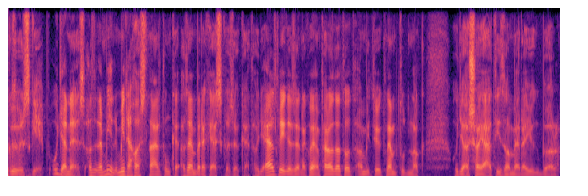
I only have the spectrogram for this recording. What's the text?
gőzgép. Ugyanez. Az, mire, mire használtunk az emberek eszközöket? Hogy elvégezzenek olyan feladatot, amit ők nem tudnak ugye a saját izomerejükből,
